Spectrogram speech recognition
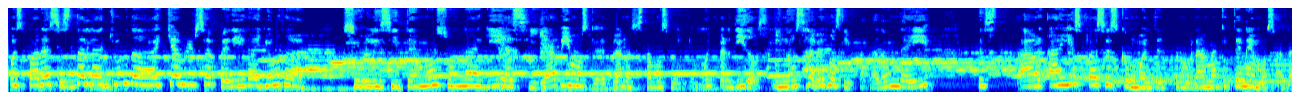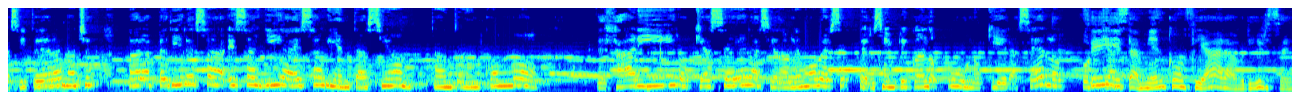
pues para eso está la ayuda, hay que abrirse a pedir ayuda. Solicitemos una guía si ya vimos que de plano estamos muy perdidos y no sabemos ni para dónde ir. pues, ha- hay espacios como el del programa que tenemos a las 7 de la noche para pedir esa, esa guía, esa orientación, tanto en cómo dejar ir o qué hacer, hacia dónde moverse, pero siempre y cuando uno quiera hacerlo. Porque Sí, también confiar, abrirse,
